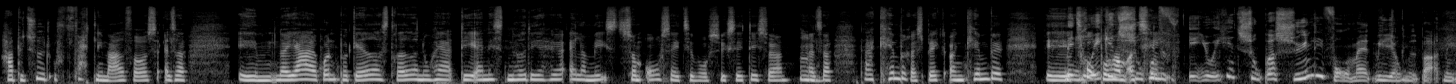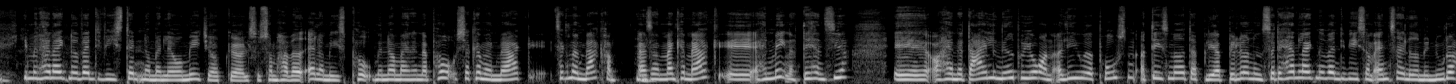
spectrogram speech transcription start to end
har betydet ufattelig meget for os. Altså, Øhm, når jeg er rundt på gader og stræder nu her, det er næsten noget af det, jeg hører allermest som årsag til vores succes, det er Søren. Mm. Altså, der er kæmpe respekt og en kæmpe øh, Men tro på ham. Super, og til... jo ikke en super synlig formand, vil jeg umiddelbart mene. Jamen, han er ikke nødvendigvis den, når man laver medieopgørelse, som har været allermest på. Men når man er på, så kan man mærke, så kan man mærke ham. Mm. Altså, man kan mærke, øh, at han mener det, han siger. Øh, og han er dejlig nede på jorden og lige ud af posen, og det er sådan noget, der bliver belønnet. Så det handler ikke nødvendigvis om antallet af minutter.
